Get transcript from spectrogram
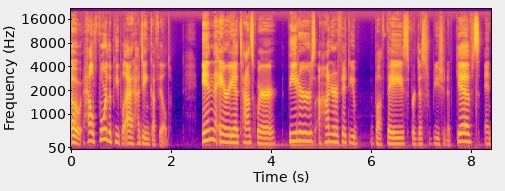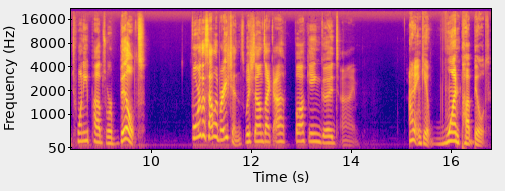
Oh, held for the people at Khodynka Field. In the area, town square, theaters, 150 buffets for distribution of gifts, and 20 pubs were built for the celebrations, which sounds like a fucking good time. I didn't get one pub built.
